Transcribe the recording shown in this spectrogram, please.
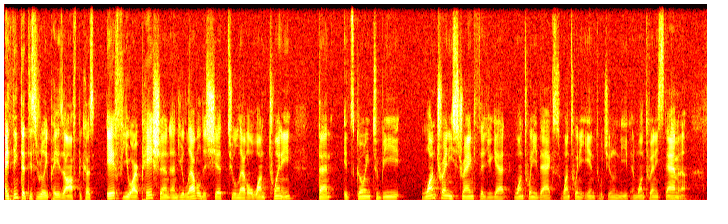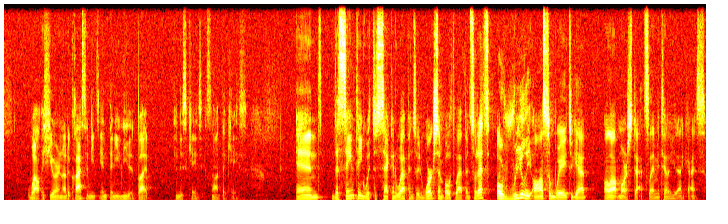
I think that this really pays off because if you are patient and you level this shit to level 120, then it's going to be 120 strength that you get, 120 dex, 120 int, which you don't need, and 120 stamina. Well, if you're another class that needs int, then you need it, but in this case, it's not the case. And the same thing with the second weapon. So it works on both weapons. So that's a really awesome way to get a lot more stats. Let me tell you that, guys.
